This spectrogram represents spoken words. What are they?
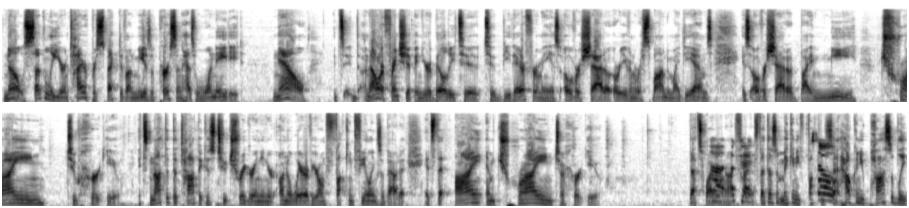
No, suddenly your entire perspective on me as a person has 180'd. Now, it's now our friendship and your ability to to be there for me is overshadowed or even respond to my DMs is overshadowed by me trying to hurt you. It's not that the topic is too triggering and you're unaware of your own fucking feelings about it. It's that I am trying to hurt you. That's why Uh, we're not okay. friends. That doesn't make any fucking So- sense. How can you possibly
